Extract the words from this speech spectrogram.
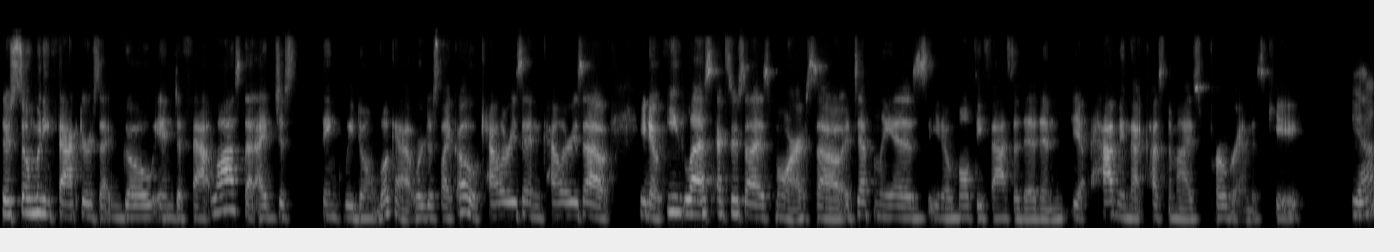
There's so many factors that go into fat loss that I just think we don't look at. We're just like, oh, calories in, calories out, you know, eat less, exercise more. So it definitely is, you know, multifaceted and yeah, having that customized program is key. Yeah.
